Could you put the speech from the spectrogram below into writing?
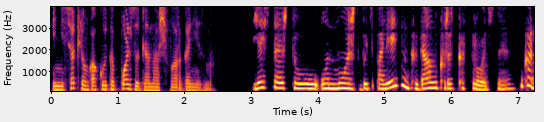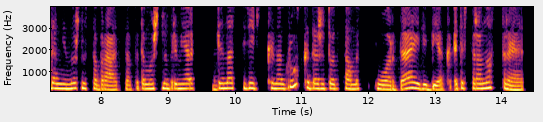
и несет ли он какую-то пользу для нашего организма? Я считаю, что он может быть полезен, когда он краткосрочный, ну, когда мне нужно собраться. Потому что, например, для нас физическая нагрузка, даже тот самый спорт, да, или бег, это все равно стресс.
